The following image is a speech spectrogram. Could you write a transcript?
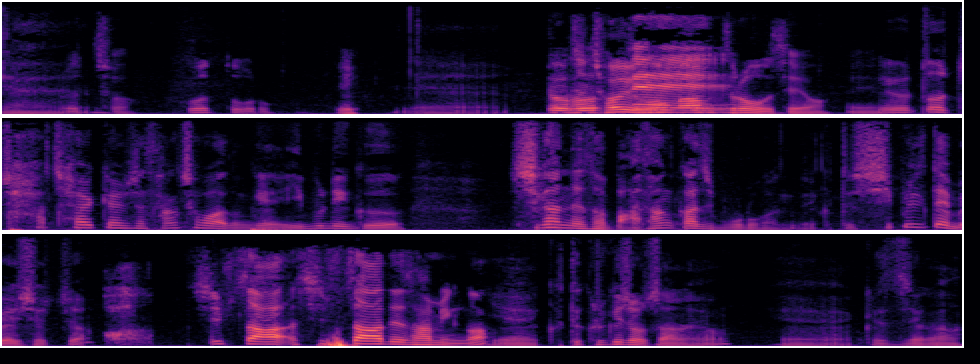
예. 그렇죠. 그것도 그렇고. 예. 또 이제 저희 롯데- 응원 한번 들어오세요. 예. 그리고 또 차, 차육현 씨 상처받은 게 이분이 그 시간 내서 마산까지 보러 갔는데 그때 11대 몇이었죠? 14 14대 3인가? 예, 그때 그렇게 졌잖아요. 예, 그래서 제가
